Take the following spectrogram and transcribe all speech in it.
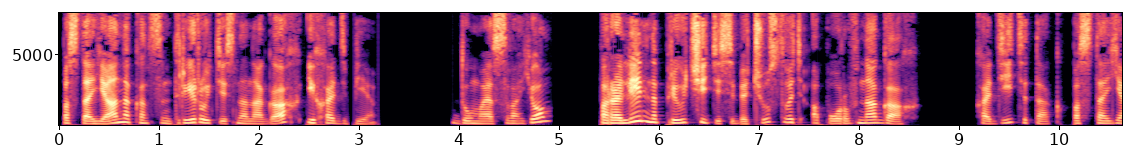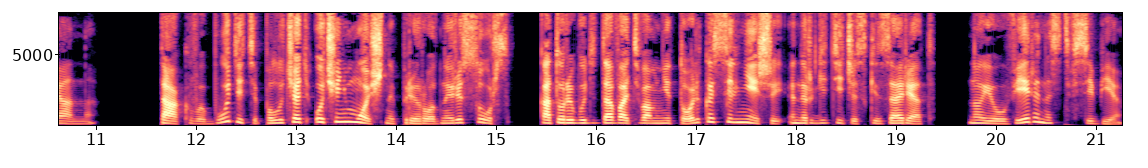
Постоянно концентрируйтесь на ногах и ходьбе. Думая о своем, Параллельно приучите себя чувствовать опору в ногах. Ходите так постоянно. Так вы будете получать очень мощный природный ресурс, который будет давать вам не только сильнейший энергетический заряд, но и уверенность в себе.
